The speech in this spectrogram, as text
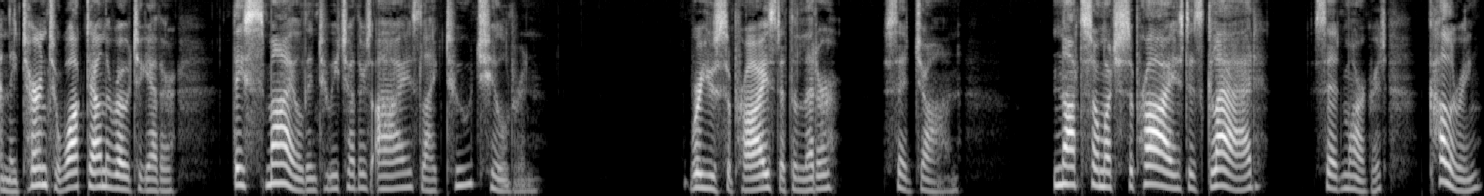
and they turned to walk down the road together, they smiled into each other's eyes like two children. Were you surprised at the letter? said John. Not so much surprised as glad, said Margaret, colouring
